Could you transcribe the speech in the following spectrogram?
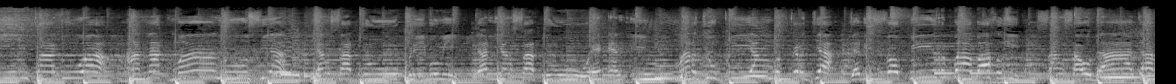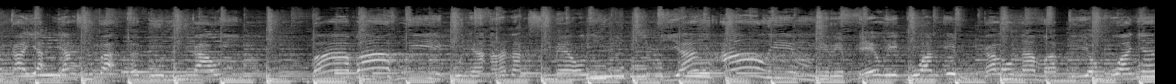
cinta dua anak manusia Yang satu pribumi dan yang satu WNI Marjuki yang bekerja jadi sopir Babahli Sang saudagar kaya yang suka ke Gunung Kawi. Babahli punya anak si Meli Yang alim mirip Dewi Kuan Im. Kalau nama Tionghoanya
